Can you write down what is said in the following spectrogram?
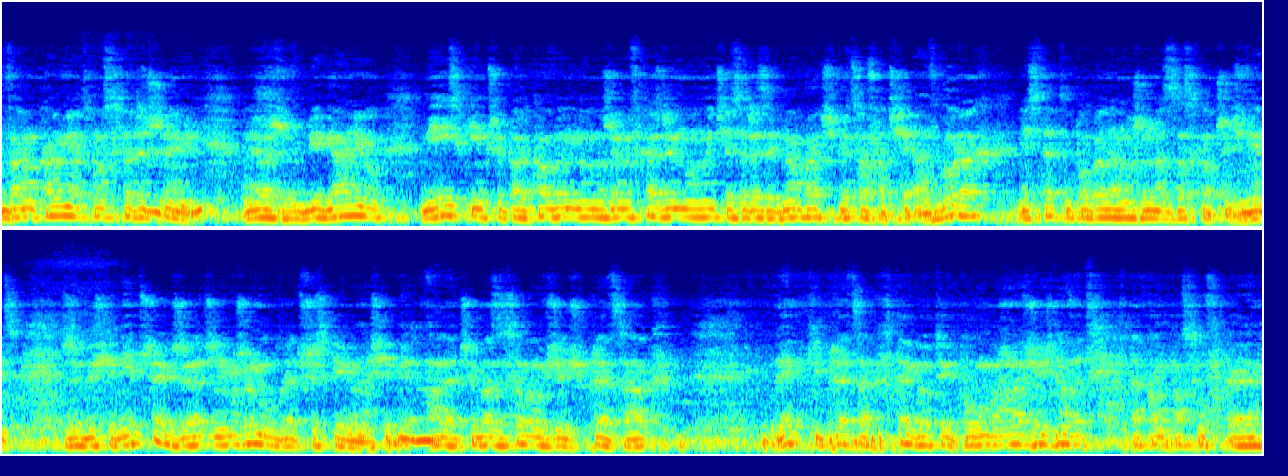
warunkami atmosferycznymi, ponieważ w bieganiu miejskim czy parkowym no, możemy w każdym momencie zrezygnować, wycofać się, a w górach niestety pogoda może nas zaskoczyć, więc żeby się nie przegrzać, nie możemy ubrać wszystkiego na siebie, ale trzeba ze sobą wziąć plecak, lekki plecak tego typu, można wziąć nawet taką pasówkę,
